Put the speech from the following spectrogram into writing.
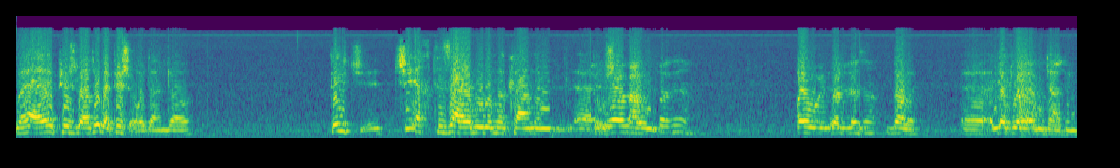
دعاء آية بيش لاتو لبيش أودان راو دي چه اقتزاع بو بمكامل أو واللذان. بله. لدواء امدادن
